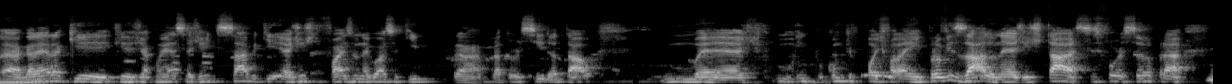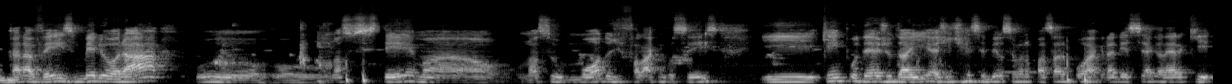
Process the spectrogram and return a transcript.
a galera que, que já conhece a gente sabe que a gente faz um negócio aqui para a torcida tal. É, como que pode falar? É improvisado, né? A gente está se esforçando para uhum. cada vez melhorar o, o, nosso sistema, o nosso modo de falar com vocês. E quem puder ajudar aí, a gente recebeu semana passada, porra, agradecer a galera que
